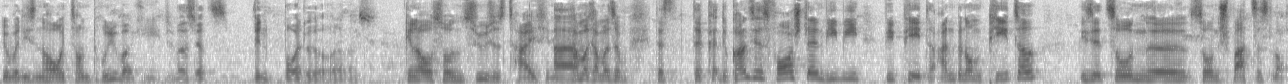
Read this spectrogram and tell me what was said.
über diesen Horizont drüber geht, Was jetzt? Windbeutel oder was? Genau, so ein süßes Teilchen. Ah. Kann man, kann man so, das, das, du kannst dir das vorstellen wie, wie, wie Peter. Angenommen, Peter ist jetzt so ein, äh, so ein schwarzes Loch.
